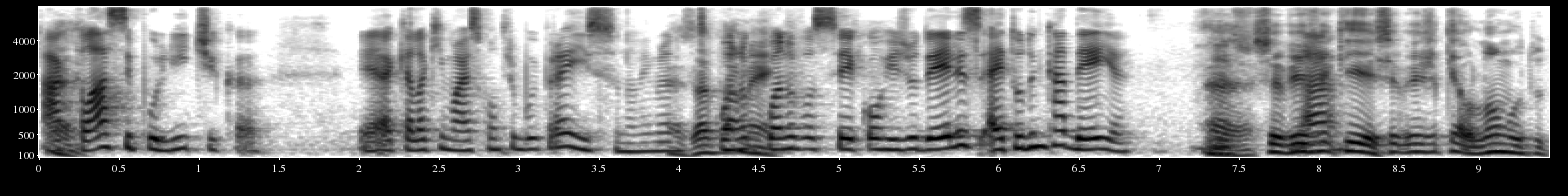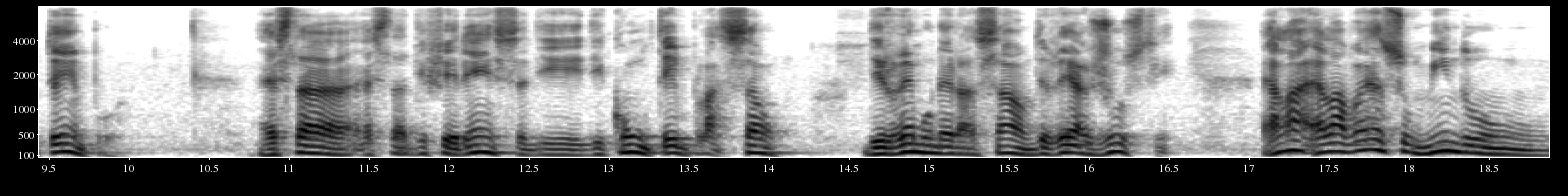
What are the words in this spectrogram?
A é. classe política é aquela que mais contribui para isso. Né? Lembrando, quando, quando você corrige o deles, é tudo em cadeia. É, você, veja ah. que, você veja que ao longo do tempo, esta, esta diferença de, de contemplação, de remuneração, de reajuste, ela, ela vai assumindo um,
